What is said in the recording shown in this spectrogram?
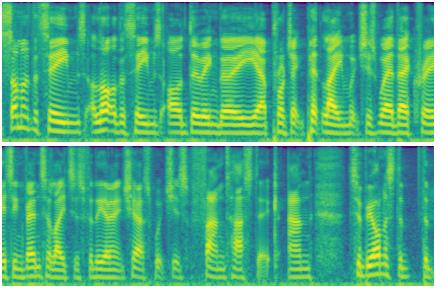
some of the teams, a lot of the teams are doing the uh, Project Pit Lane, which is where they're creating ventilators for the NHS, which is fantastic. And to be honest, the, the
